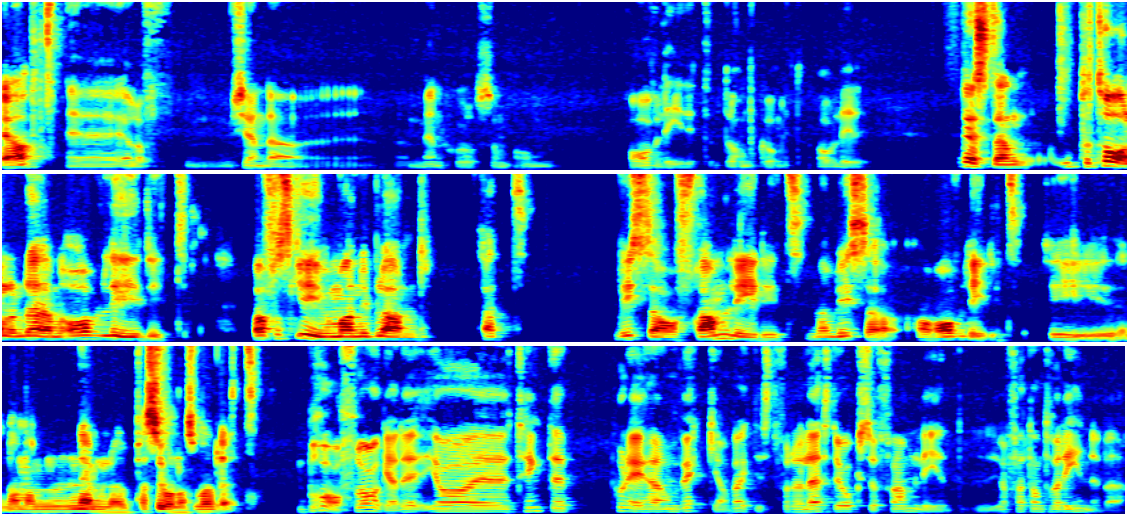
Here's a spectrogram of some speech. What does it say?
Ja. Eh, eller kända eh, människor som om, avlidit, inte omkommit, avlidit. Förresten, på tal om det här med avlidit. Varför skriver man ibland att vissa har framlidit men vissa har avlidit i, när man nämner personer som har dött? Bra fråga. Det, jag eh, tänkte på det här om veckan faktiskt. För då läste jag också framlid. Jag fattar inte vad det innebär.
